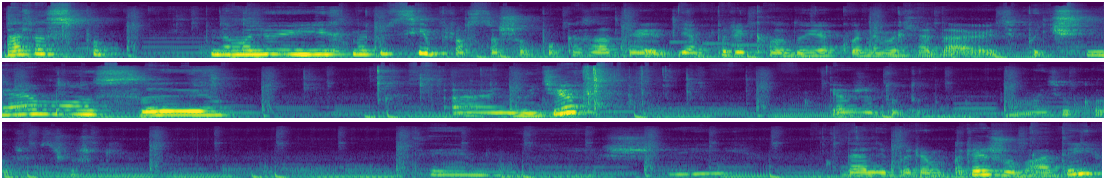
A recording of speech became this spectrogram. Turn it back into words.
Зараз намалюю їх на руці, просто щоб показати для прикладу, як вони виглядають. Почнемо з е, нюдів. Я вже тут намазюкала щось трошки. Темніший. Далі беремо рижуватий.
